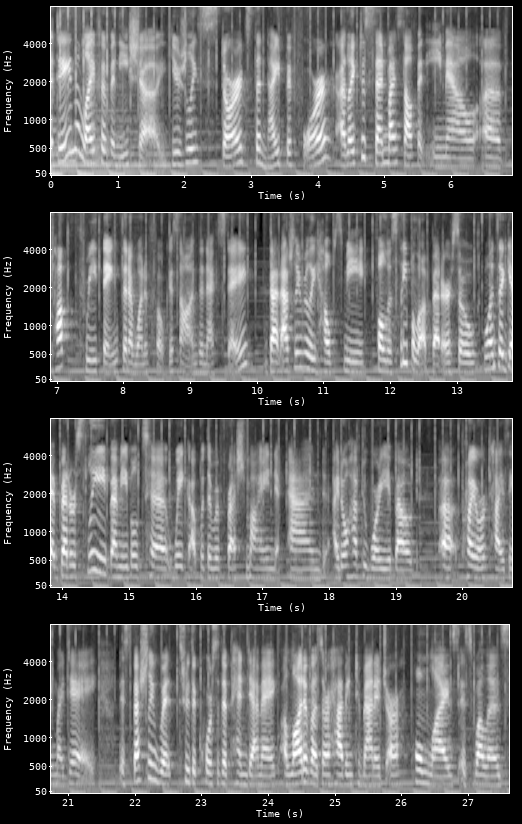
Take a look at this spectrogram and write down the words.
A day in the life of Anisha usually starts the night before. I like to send myself an email of top three things that I want to focus on the next day. That actually really helps me fall asleep a lot better. So once I get better sleep, I'm able to wake up with a refreshed mind and I don't have to worry about uh, prioritizing my day, especially with through the course of the pandemic. A lot of us are having to manage our home lives as well as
